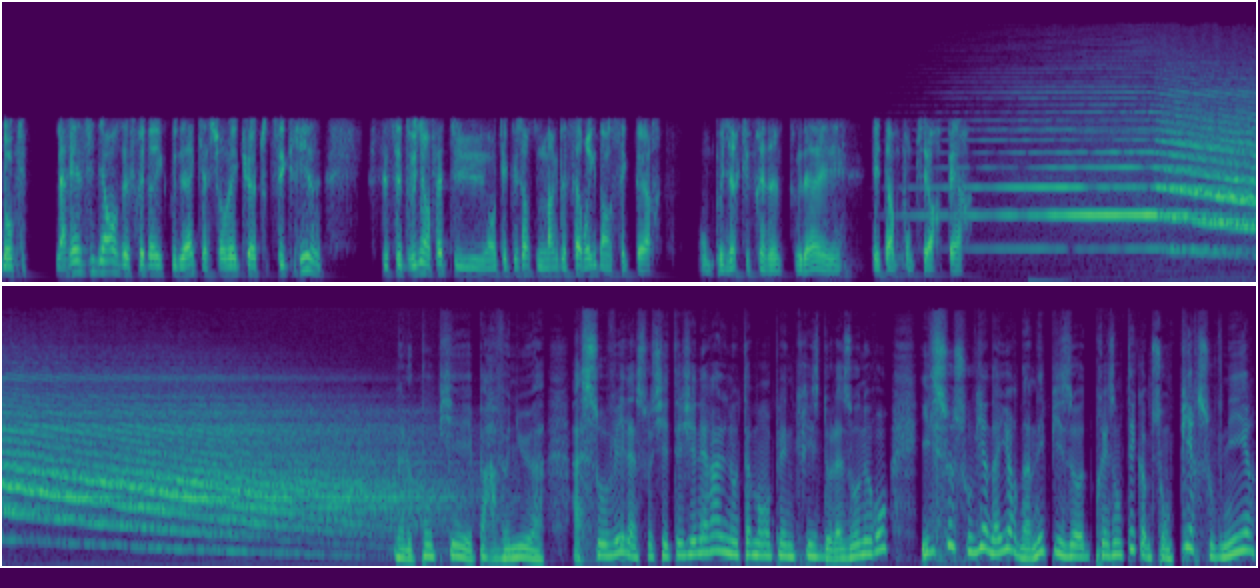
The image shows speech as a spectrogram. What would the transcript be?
Donc la résilience de Frédéric Oudéa qui a survécu à toutes ces crises, c'est devenu en fait en quelque sorte une marque de fabrique dans le secteur. On peut dire que Frédéric Oudéa est, est un pompier hors pair. Le pompier est parvenu à, sauver la Société Générale, notamment en pleine crise de la zone euro. Il se souvient d'ailleurs d'un épisode présenté comme son pire souvenir,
